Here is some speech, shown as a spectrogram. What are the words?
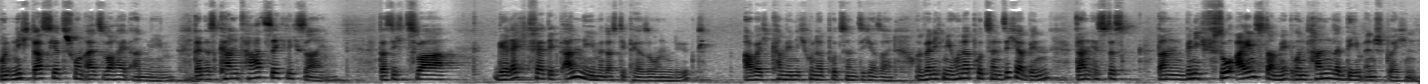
Und nicht das jetzt schon als Wahrheit annehmen. Denn es kann tatsächlich sein, dass ich zwar gerechtfertigt annehme, dass die Person lügt, aber ich kann mir nicht 100% sicher sein. Und wenn ich mir 100% sicher bin, dann ist es dann bin ich so eins damit und handle dementsprechend.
